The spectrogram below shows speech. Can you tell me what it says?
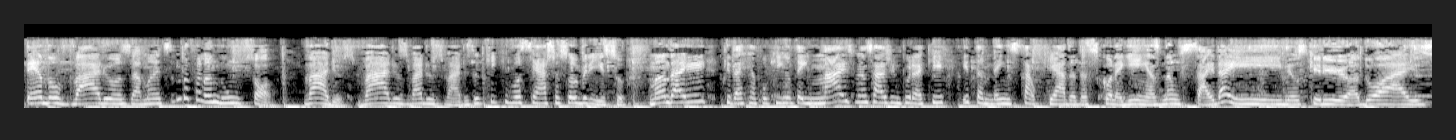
tendo vários amantes? Não tô falando um só. Vários, vários, vários, vários. O que, que você acha sobre isso? Manda aí, que daqui a pouquinho tem mais mensagem por aqui e também stalkeada das coleguinhas. Não sai daí, meus queridos.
